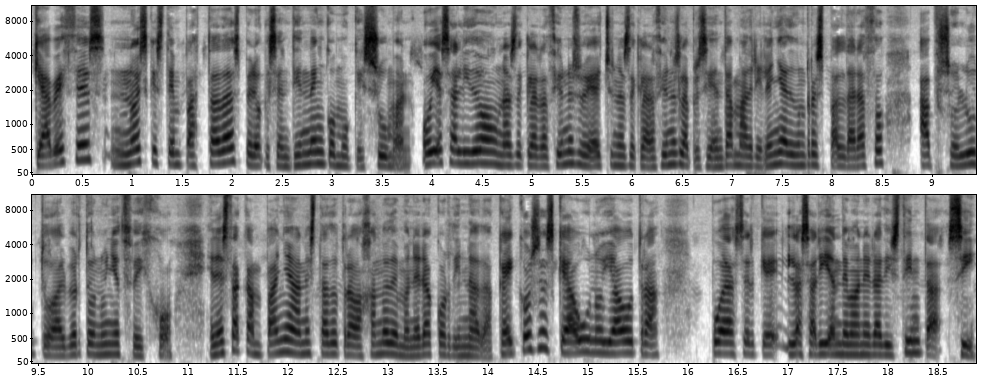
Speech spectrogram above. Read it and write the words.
que a veces no es que estén pactadas, pero que se entienden como que suman. Hoy ha salido unas declaraciones, hoy ha hecho unas declaraciones la presidenta madrileña de un respaldarazo absoluto Alberto Núñez Feijó. En esta campaña han estado trabajando de manera coordinada, que hay cosas que a uno y a otra pueda ser que las harían de manera distinta, sí.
